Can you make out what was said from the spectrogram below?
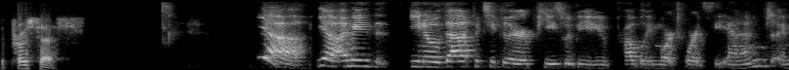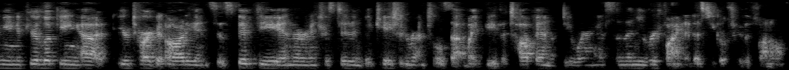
the process. Yeah, yeah. I mean, you know, that particular piece would be probably more towards the end. I mean, if you're looking at your target audience is 50 and they're interested in vacation rentals, that might be the top end of the awareness, and then you refine it as you go through the funnel,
